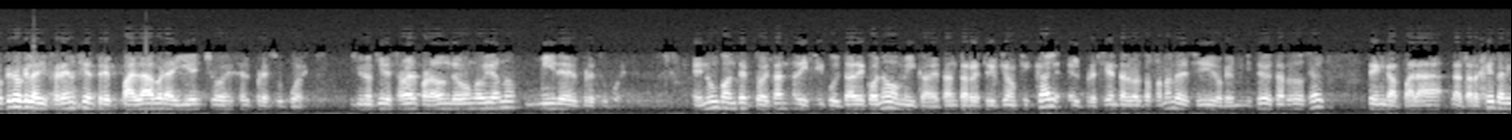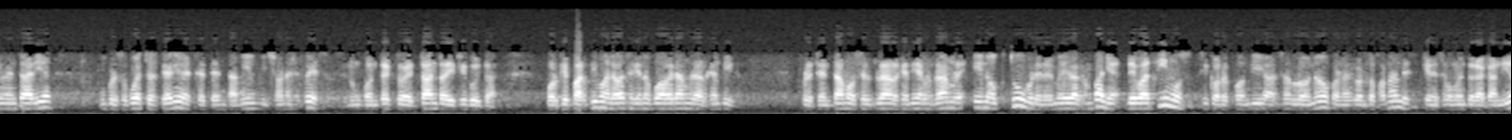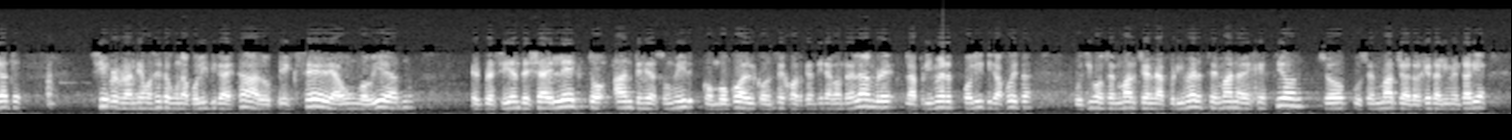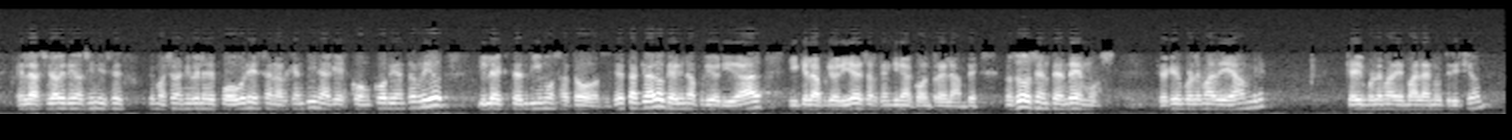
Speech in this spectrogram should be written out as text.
Yo creo que la diferencia entre palabra y hecho es el presupuesto. Si uno quiere saber para dónde va un gobierno, mire el presupuesto. En un contexto de tanta dificultad económica, de tanta restricción fiscal, el presidente Alberto Fernández ha decidido que el Ministerio de Desarrollo Social tenga para la tarjeta alimentaria un presupuesto este año de 70 mil millones de pesos, en un contexto de tanta dificultad. Porque partimos de la base que no puede haber hambre en Argentina presentamos el plan Argentina contra el hambre en octubre, en el medio de la campaña. Debatimos si correspondía hacerlo o no con Alberto Fernández, que en ese momento era candidato. Siempre planteamos esto como una política de Estado que excede a un gobierno. El presidente ya electo, antes de asumir, convocó al Consejo Argentina contra el Hambre. La primera política fue esta. Pusimos en marcha en la primera semana de gestión. Yo puse en marcha la tarjeta alimentaria en la ciudad que tiene los índices de mayores niveles de pobreza en Argentina, que es Concordia Entre Ríos, y la extendimos a todos. está claro que hay una prioridad y que la prioridad es Argentina contra el hambre. Nosotros entendemos que aquí hay un problema de hambre, que hay un problema de mala nutrición,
